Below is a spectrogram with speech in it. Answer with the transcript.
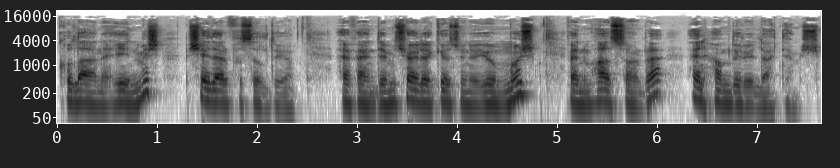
kulağına eğilmiş bir şeyler fısıldıyor. Efendim şöyle gözünü yummuş efendim az sonra elhamdülillah demiş.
